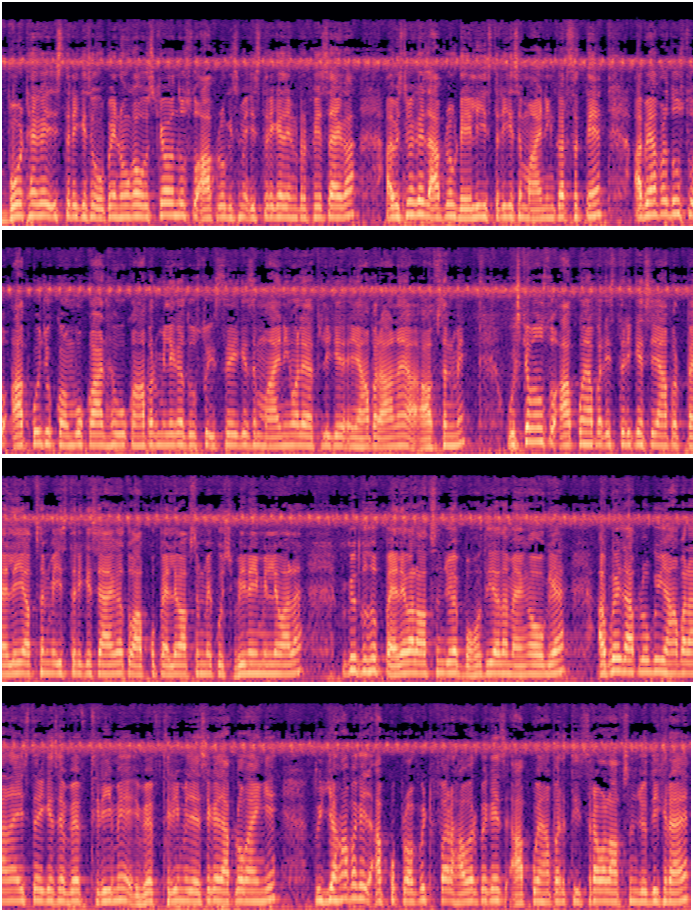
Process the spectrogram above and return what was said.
बोट है, इस तरीके से ओपन होगा। उसके बाद दोस्तों, आप लोग इसमें इस तरीके से इंटरफेस आएगा। अब इसमें कैसे आप लोग डेली इस तरीके से माइनिंग कर सकते हैं। अब यहाँ पर दोस्तों, आपको जो कॉम्बो कार्ड है, वो कहाँ पर मिलेगा दोस्तों? इस तरीके से माइनिंग वाले एप्लीके यहाँ पर आना है ऑप्शन में। उसके बाद दोस्तों, आपको यहाँ पर इस तरीके से यहाँ पर पहले ही ऑप्शन में इस तरीके से आएगा तो आपको पहले ऑप्शन में कुछ भी नहीं मिलने वाला है। क्योंकि दोस्तों, पहले वाला ऑप्शन जो है, बहुत ही ज़्यादा महँगा हो गया है। अब गैस आप लोग को यहाँ पर आना है इस तरीके से वेब थ्री में। वेब थ्री में जैसे गैस आप लोग आएँगे तो यहाँ पर आपको प्रॉफिट पर हावर पे गैस आपको यहाँ पर तीसरा वाला ऑप्शन जो दिख रहा है,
